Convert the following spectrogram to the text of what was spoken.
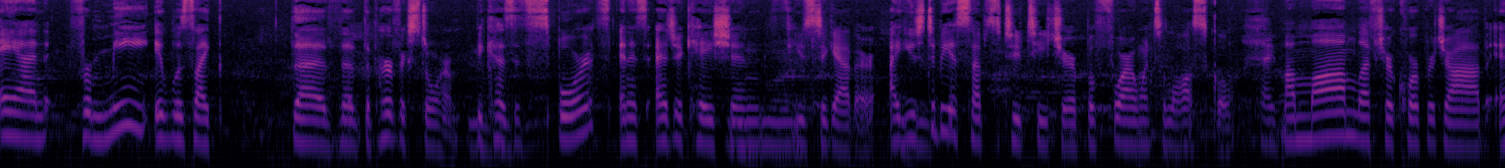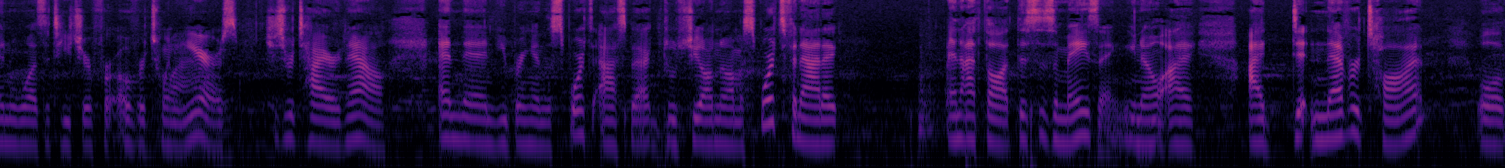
And for me, it was like the, the, the perfect storm because it's sports and it's education fused together. I used to be a substitute teacher before I went to law school. My mom left her corporate job and was a teacher for over 20 years. She's retired now. And then you bring in the sports aspect, which you all know I'm a sports fanatic. And I thought this is amazing. You know, I I did never taught, well,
